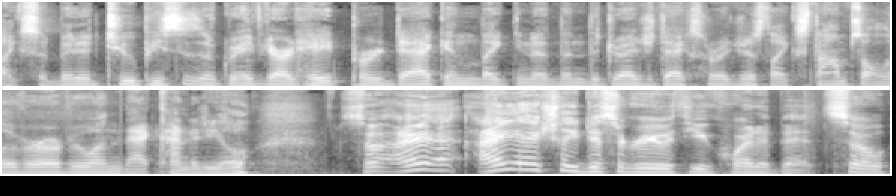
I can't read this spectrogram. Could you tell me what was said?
like submitted two pieces of graveyard hate per deck and like you know then the dredge deck sort of just like stomps all over everyone that kind of deal So I I actually disagree with you quite a bit. So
